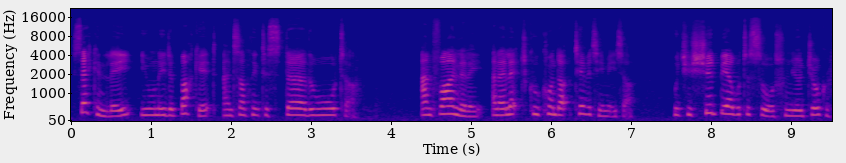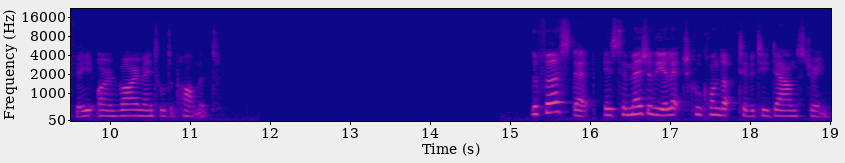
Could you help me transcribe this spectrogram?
Secondly, you will need a bucket and something to stir the water. And finally, an electrical conductivity meter, which you should be able to source from your geography or environmental department. The first step is to measure the electrical conductivity downstream.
